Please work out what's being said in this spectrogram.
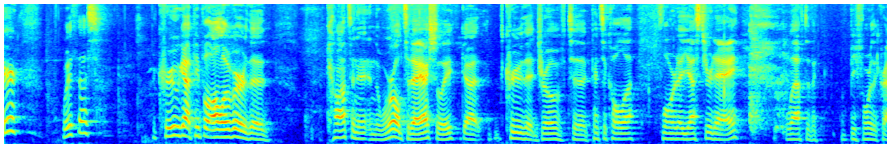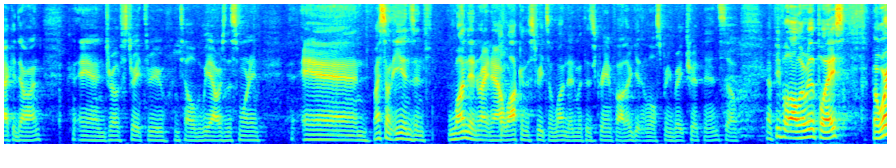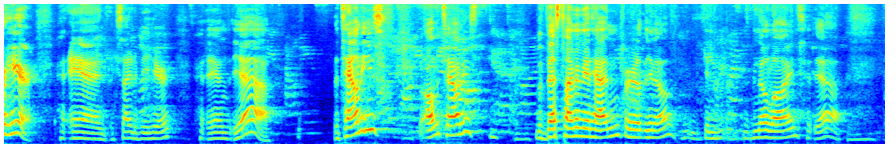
here with us? The crew, we got people all over the continent and the world today, actually. Got crew that drove to Pensacola, Florida yesterday, left the, before the crack of dawn, and drove straight through until the wee hours of this morning. And my son Ian's in London right now, walking the streets of London with his grandfather, getting a little spring break trip in. So, got people all over the place, but we're here and excited to be here. And yeah, the townies, all the townies, the best time in Manhattan for you know, can, no lines. Yeah,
